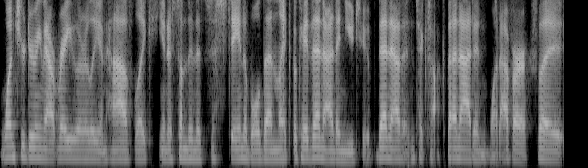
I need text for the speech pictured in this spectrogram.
Once you're doing that regularly and have like you know something that's sustainable then like okay then add in youtube then add in tiktok then add in whatever but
